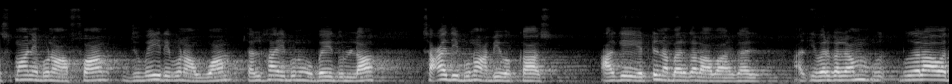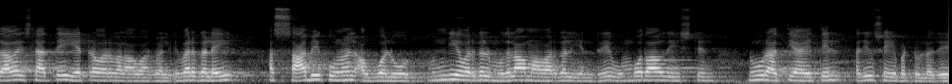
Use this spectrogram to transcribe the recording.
Usman ibn Affan Zubair ibn Awwam Talha ibn Ubaidullah Saad ibn ஆகிய எட்டு நபர்கள் ஆவார்கள். இவர்களெல்லாம் முதலாவதாக இஸ்லாத்தை ஏற்றவர்கள் ஆவார்கள். இவர்களை அஸ் சாபி அவ்வலூர். முந்தியவர்கள் முதலாம் ஆவார்கள் என்று ஒன்பதாவது இஸ்டின் நூறு அத்தியாயத்தில் பதிவு செய்யப்பட்டுள்ளது.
